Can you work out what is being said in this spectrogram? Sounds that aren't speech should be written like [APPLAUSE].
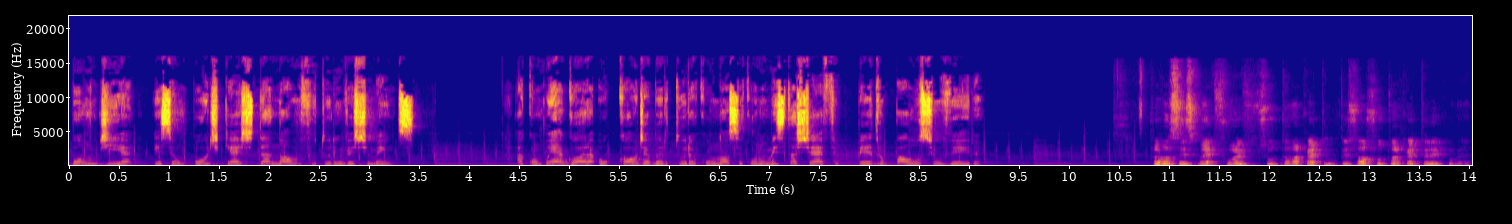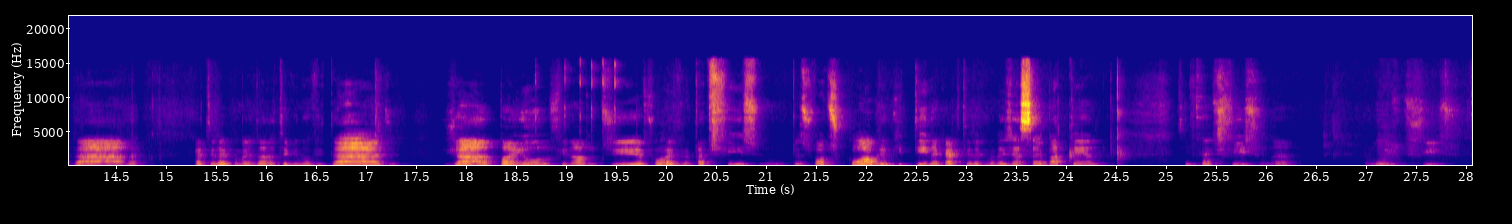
Bom dia, esse é um podcast da Nova Futuro Investimentos. Acompanhe agora o call de abertura com o nosso economista-chefe, Pedro Paulo Silveira. Para vocês, como é que foi? Soltou uma carteira, o pessoal soltou a carteira recomendada, a carteira recomendada teve novidade, já apanhou no final do dia. Foi, está difícil. O pessoal descobre o que tem na carteira recomendada e já sai batendo. Assim fica difícil, né? É muito difícil.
